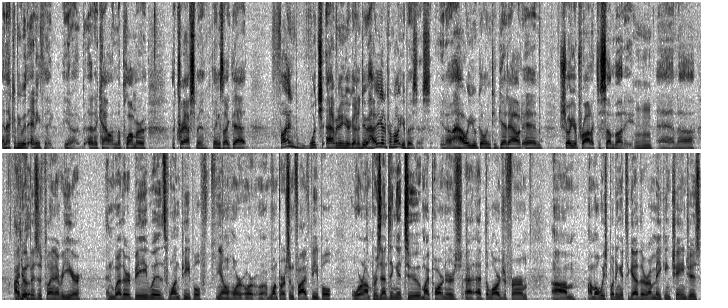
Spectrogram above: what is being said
and that could be with anything. You know, an accountant, a plumber, the craftsman, things like that. Find which avenue you're going to do. How are you going to promote your business? You know, how are you going to get out and show your product to somebody? And uh, I do a business plan every year, and whether it be with one people, you know, or, or, or one person, five people, or I'm presenting it to my partners at, at the larger firm, um, I'm always putting it together. I'm making changes,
